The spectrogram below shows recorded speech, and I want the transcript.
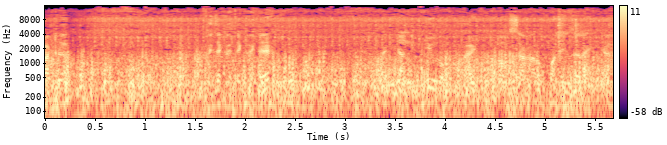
pattern kerja kerja kerja tadi yang itu rumah itu sangat rumah yang jalan ya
